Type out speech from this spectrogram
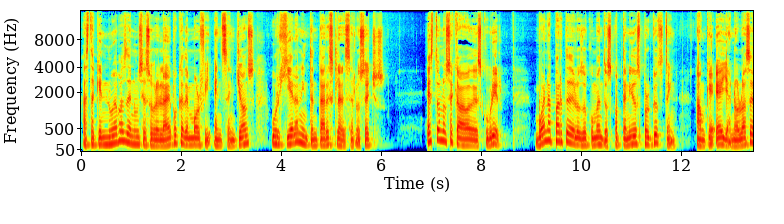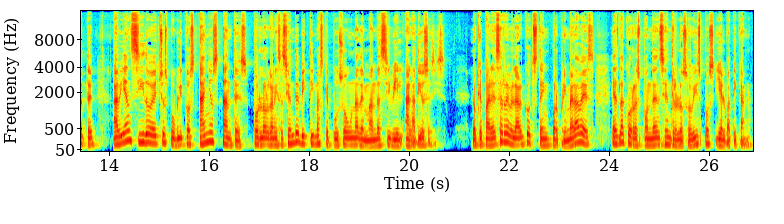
hasta que nuevas denuncias sobre la época de Murphy en St. John's urgieran intentar esclarecer los hechos. Esto no se acababa de descubrir. Buena parte de los documentos obtenidos por Goodstein, aunque ella no lo acepte, habían sido hechos públicos años antes por la organización de víctimas que puso una demanda civil a la diócesis. Lo que parece revelar Goodstein por primera vez es la correspondencia entre los obispos y el Vaticano.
